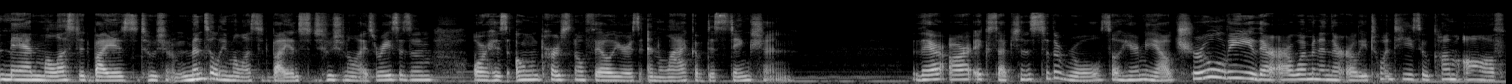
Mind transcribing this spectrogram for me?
man molested by institutional mentally molested by institutionalized racism or his own personal failures and lack of distinction. There are exceptions to the rule so hear me out. Truly there are women in their early 20s who come off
